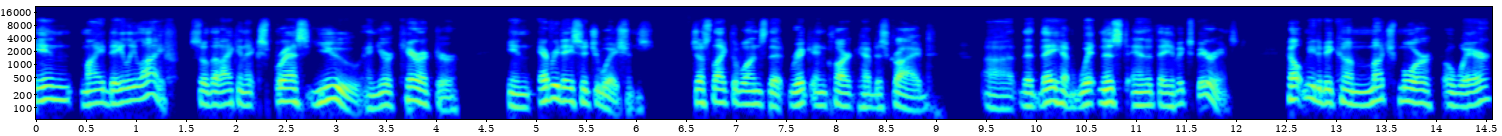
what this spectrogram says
in my daily life so that I can express you and your character in everyday situations, just like the ones that Rick and Clark have described, uh, that they have witnessed and that they have experienced. Help me to become much more aware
